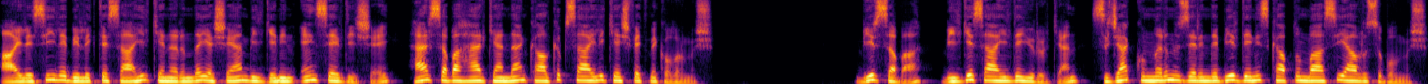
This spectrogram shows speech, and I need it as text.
Ailesiyle birlikte sahil kenarında yaşayan Bilge'nin en sevdiği şey, her sabah erkenden kalkıp sahili keşfetmek olurmuş. Bir sabah, Bilge sahilde yürürken, sıcak kumların üzerinde bir deniz kaplumbağası yavrusu bulmuş.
